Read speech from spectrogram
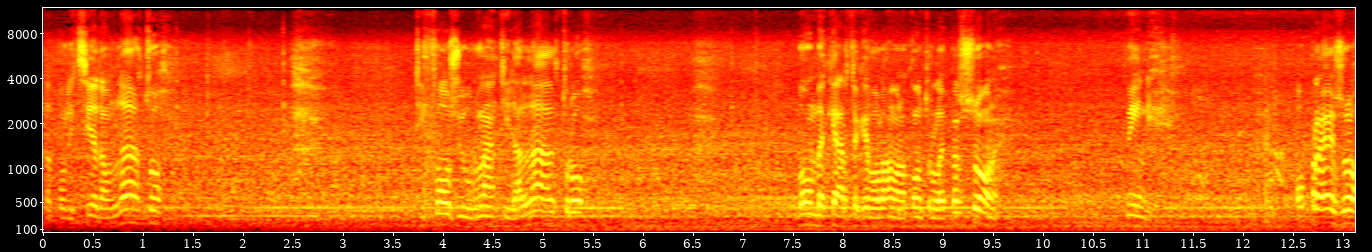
la polizia da un lato, tifosi urlanti dall'altro, bombe e carte che volavano contro le persone, quindi ho preso,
